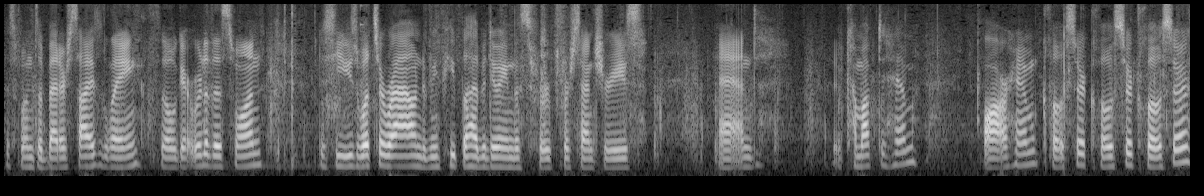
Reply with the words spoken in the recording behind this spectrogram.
This one's a better sized length, so we'll get rid of this one. Just use what's around. I mean, people have been doing this for, for centuries. And I'd come up to him, bar him closer, closer, closer.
